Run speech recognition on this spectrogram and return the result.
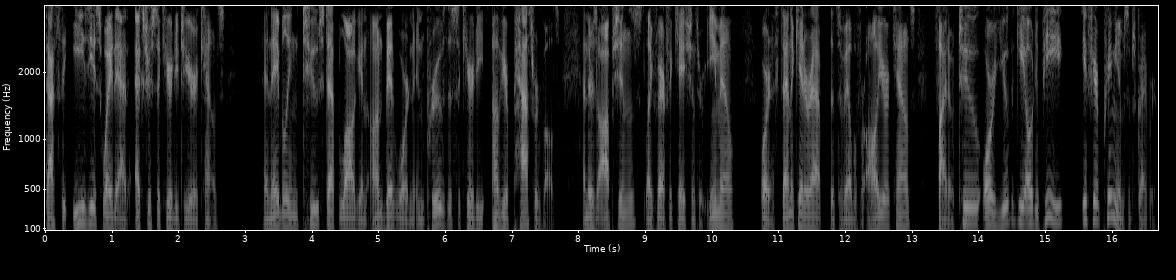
that's the easiest way to add extra security to your accounts. Enabling two step login on Bitwarden improves the security of your password vaults. And there's options like verification through email or an authenticator app that's available for all your accounts, FIDO2, or YubiKey OTP if you're a premium subscriber.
